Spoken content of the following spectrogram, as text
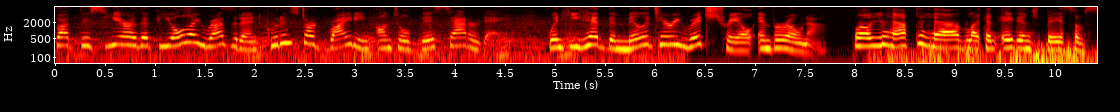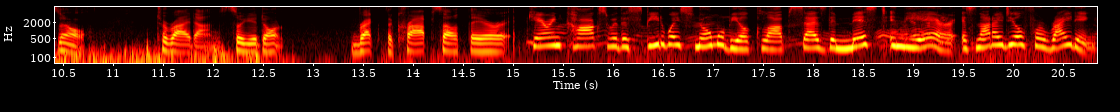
But this year, the Paoli resident couldn't start riding until this Saturday when he hit the Military Ridge Trail in Verona. Well, you have to have like an eight inch base of snow to ride on so you don't wreck the crops out there. Karen Cox with the Speedway Snowmobile Club says the mist in the air is not ideal for riding,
